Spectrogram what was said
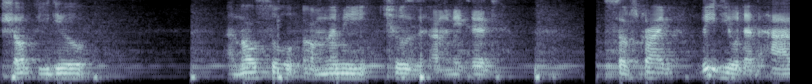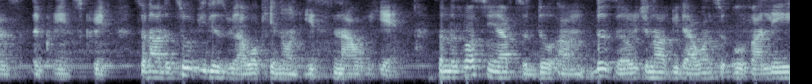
short video and also um, let me choose the animated subscribe video that has the green screen. So now the two videos we are working on is now here. So the first thing you have to do um this is the original video. I want to overlay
